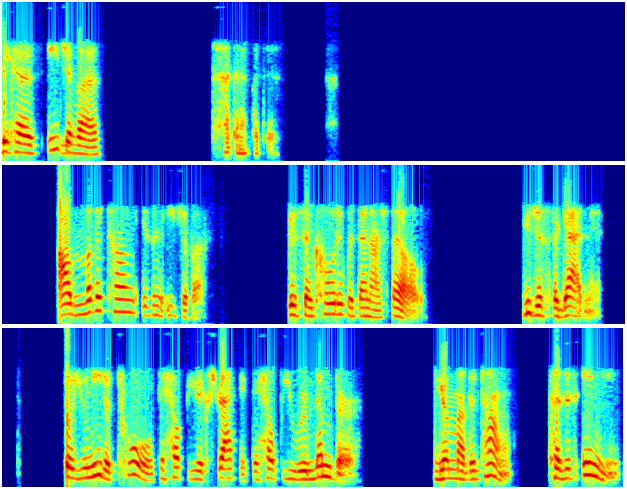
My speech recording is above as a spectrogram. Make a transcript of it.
Because each of us, how can I put this? Our mother tongue is in each of us. It's encoded within ourselves. You just forgotten it. So you need a tool to help you extract it, to help you remember your mother tongue, because it's in you.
